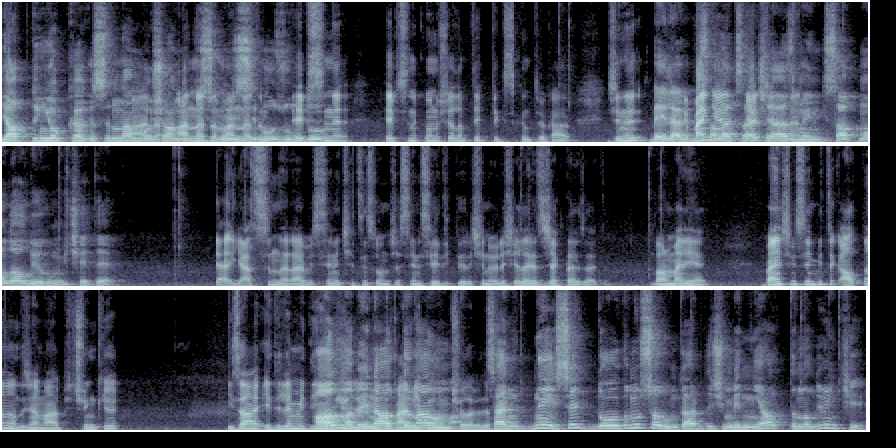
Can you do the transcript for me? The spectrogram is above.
yaptın yok karısından Abi, boşandı anladım anladım. bozuldu. Hepsini hepsini konuşalım tek tek sıkıntı yok abi. Şimdi Beyler Ben salak salak şey gerçekten- yazmayın. Sap moda alıyorum bir chat'e. ya yazsınlar abi senin chatin sonuçta seni sevdikleri için öyle şeyler yazacaklar zaten. Normal yani. Ben şimdi seni bir tık alttan alacağım abi çünkü izah edilemediğini Alma beni ben alttan yapamamış alma. Sen neyse doğrunu savun kardeşim. Beni niye alttan alıyorsun ki?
